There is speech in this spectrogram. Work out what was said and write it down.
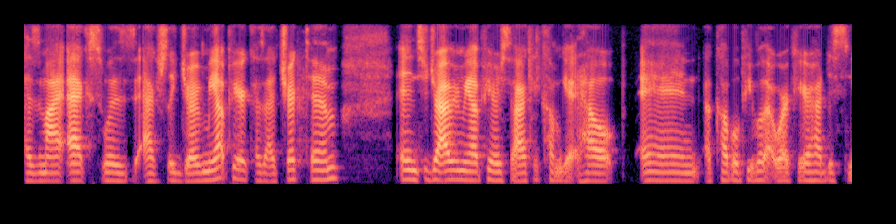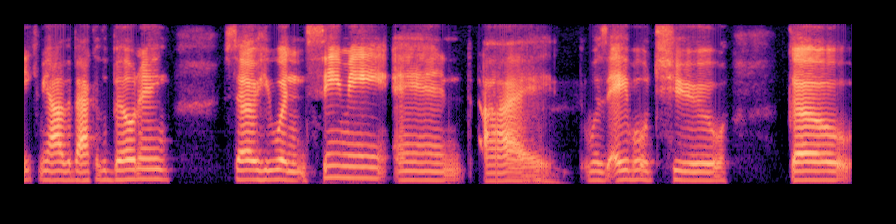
cuz my ex was actually drove me up here cuz I tricked him into driving me up here so I could come get help. And a couple people that work here had to sneak me out of the back of the building so he wouldn't see me and I mm was able to go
